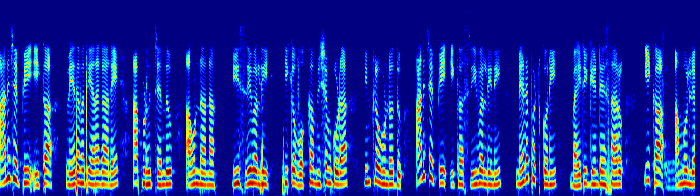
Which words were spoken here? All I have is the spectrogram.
అని చెప్పి ఇక వేదవతి అనగానే అప్పుడు చందు అవునానా ఈ శ్రీవల్లి ఇక ఒక్క నిమిషం కూడా ఇంట్లో ఉండొద్దు అని చెప్పి ఇక శ్రీవల్లిని నిడపట్టుకొని బయటికి గెంటేస్తారు. ఇక అమూల్య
